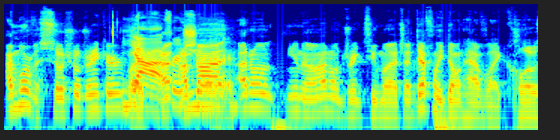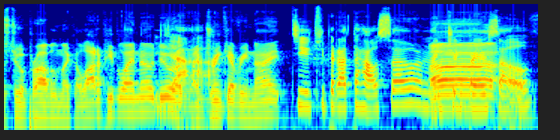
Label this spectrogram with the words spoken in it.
I'm more of a social drinker. Like, Yeah, I, for I'm sure. not. I don't. You know, I don't drink too much. I definitely don't have like close to a problem like a lot of people I know do. Or, like drink every night. Do you keep it at the house though, and like drink by Uh, yourself?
